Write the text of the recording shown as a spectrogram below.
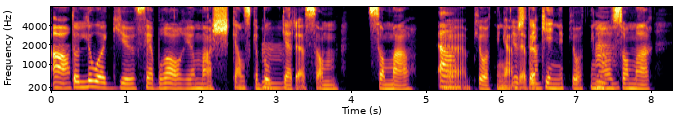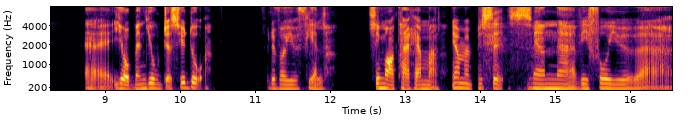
Ja. Då låg ju februari och mars ganska bokade mm. som sommarplåtningar, ja. eh, bikiniplåtningar mm. och sommarjobben eh, gjordes ju då. För det var ju fel klimat här hemma. Ja, men precis. Men eh, vi får ju eh,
